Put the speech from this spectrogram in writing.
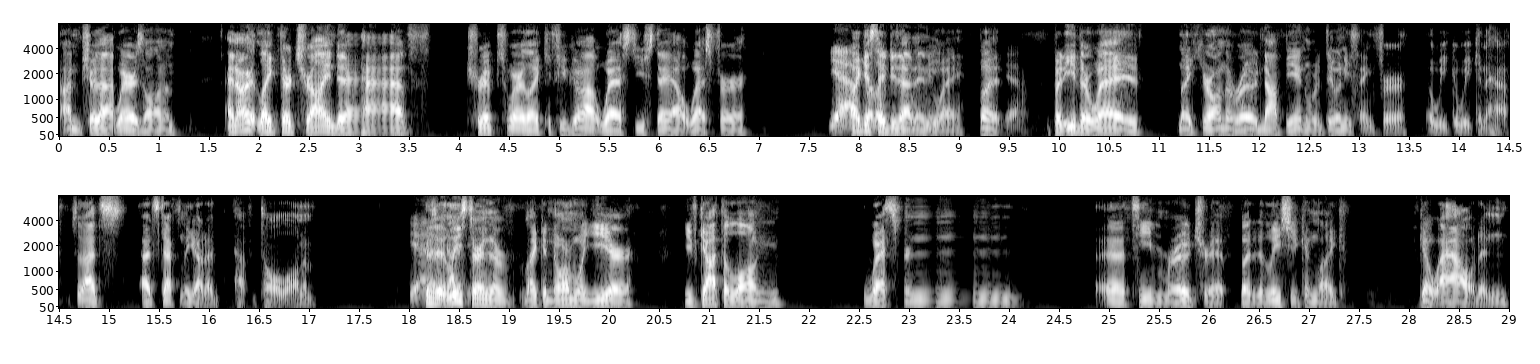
I'm sure that wears on them, and aren't like they're trying to have trips where like if you go out west, you stay out west for. Yeah, I guess they like, do that anyway, but Yeah. but either way, like you're on the road, not being able to do anything for a week, a week and a half. So that's that's definitely got to have a toll on them. Yeah, Because at least be- during the like a normal year, you've got the long western uh, team road trip, but at least you can like go out and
